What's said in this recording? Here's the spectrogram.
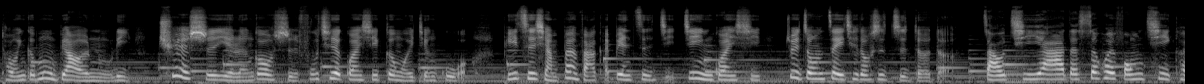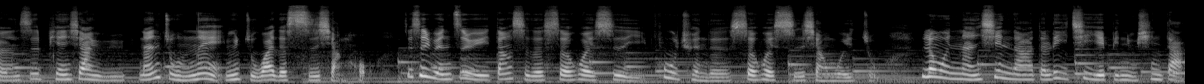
同一个目标而努力，确实也能够使夫妻的关系更为坚固哦。彼此想办法改变自己，经营关系，最终这一切都是值得的。早期呀的社会风气可能是偏向于男主内女主外的思想后。这是源自于当时的社会是以父权的社会思想为主，认为男性啊的力气也比女性大，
